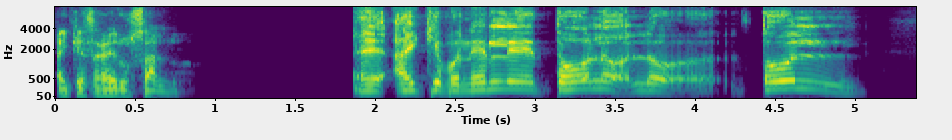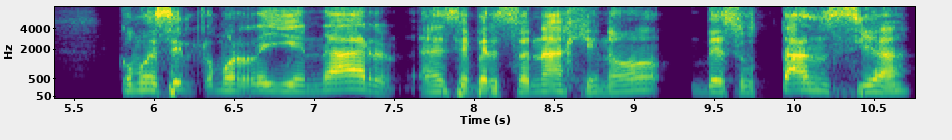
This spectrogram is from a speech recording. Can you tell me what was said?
Hay que saber usarlo. Eh, hay que ponerle todo lo, lo- todo el, ¿cómo decir? Como rellenar a ese personaje, ¿no? De sustancia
